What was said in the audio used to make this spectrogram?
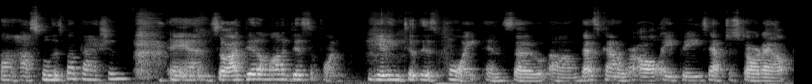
Uh, high school is my passion. And so I did a lot of discipline getting to this point. And so um, that's kind of where all APs have to start out.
